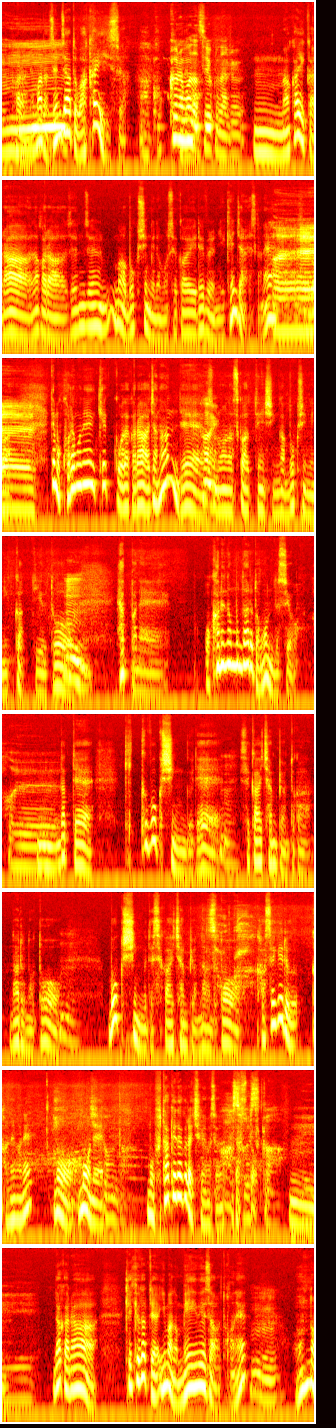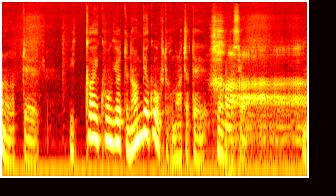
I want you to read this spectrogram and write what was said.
まだ全然あと若いですよ。あこっからまだ強くなる。うん、若いからだから全然まあボクシングでも世界レベルにいけんじゃないですかね。でもこれもね結構だからじゃあなんでその那須川天心がボクシングに行くかっていうと、はい、やっぱねお金の問題あると思うんですよ。うん、だってキックボクシングで世界チャンピオンとかなるのと。うんボクシングで世界チャンピオンになると稼げる金がねもうもうねもう2桁ぐらい違いますよね下手すと、うん、だから結局だって今のメイウェザーとかね、うん、あん。なのだって1回興行って何百億とかもらっちゃってするわけですよ、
